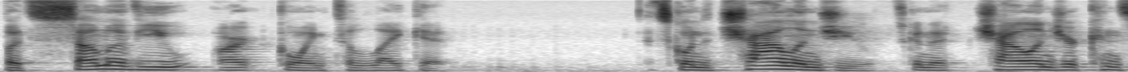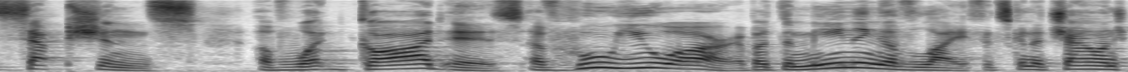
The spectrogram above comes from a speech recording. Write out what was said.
But some of you aren't going to like it. It's going to challenge you. It's going to challenge your conceptions of what God is, of who you are, about the meaning of life. It's going to challenge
